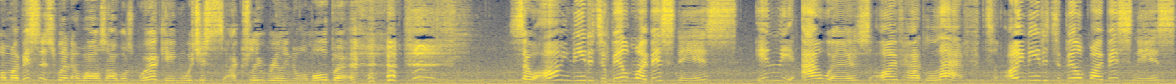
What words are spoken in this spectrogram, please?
on my business when whilst I was working, which is actually really normal. But so I needed to build my business in the hours I've had left. I needed to build my business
